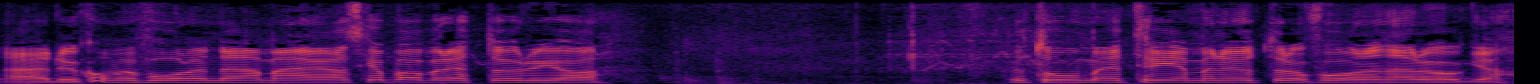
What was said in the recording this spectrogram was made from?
Nej, du kommer få den där med. Jag ska bara berätta hur du gör. Det tog mig tre minuter att få den här att hugga.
